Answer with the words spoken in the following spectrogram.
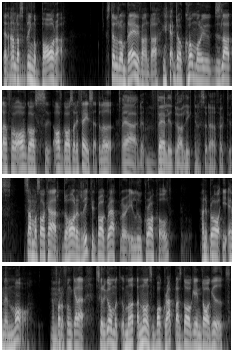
Den andra springer bara. Ställer de bredvid varandra, ja, då kommer ju Zlatan få avgas, avgaser i facet, eller hur? Ja, det är väldigt bra liknelse där faktiskt. Samma sak här. Du har en riktigt bra grappler i Luke Rockhold. Han är bra i MMA. Han får det funka där. Ska du gå mot och möta någon som bara grapplas dag in, dag ut.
